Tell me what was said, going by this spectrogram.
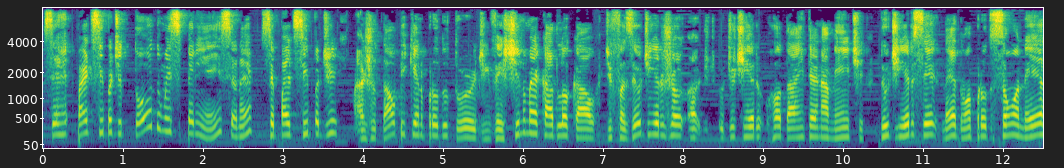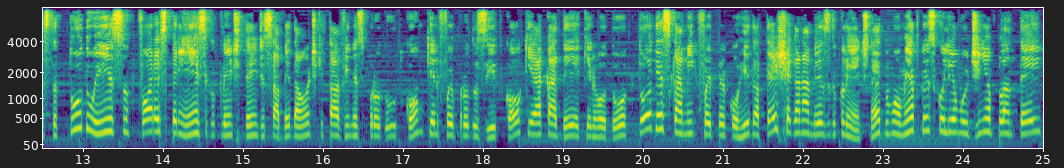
Você participa de toda uma experiência, né? Você participa de ajudar o pequeno produtor, de investir no mercado local, de fazer o dinheiro, ah, o dinheiro rodar internamente, do dinheiro ser, né, de uma produção honesta, tudo isso, fora a experiência que o cliente tem de saber da onde que tá vindo esse produto, como que ele foi produzido, qual que é a cadeia que ele rodou, todo esse caminho que foi percorrido até chegar na mesa do cliente, né? Do momento que eu escolhi a mudinha, plantei,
